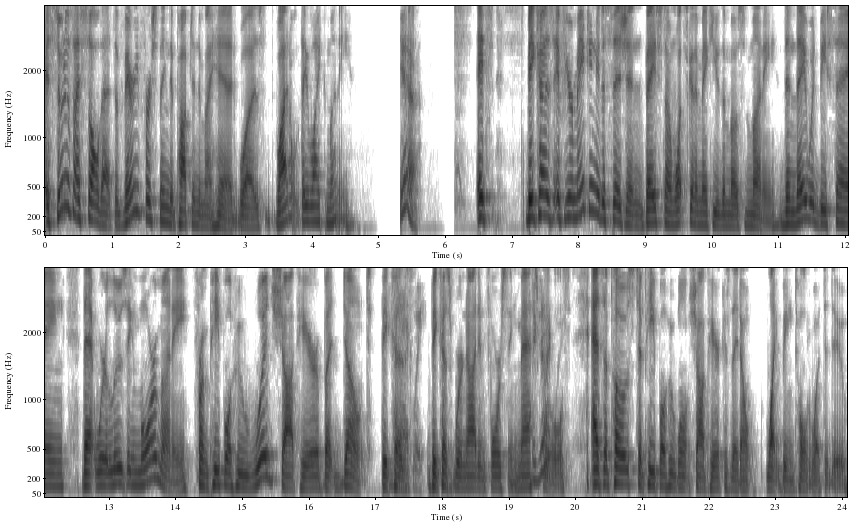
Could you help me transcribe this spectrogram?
as soon as I saw that the very first thing that popped into my head was why don't they like money? Yeah. It's because if you're making a decision based on what's going to make you the most money, then they would be saying that we're losing more money from people who would shop here but don't because Exactly. because we're not enforcing mask Exactly. rules, as opposed to people who won't shop here because they don't like being told what to do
